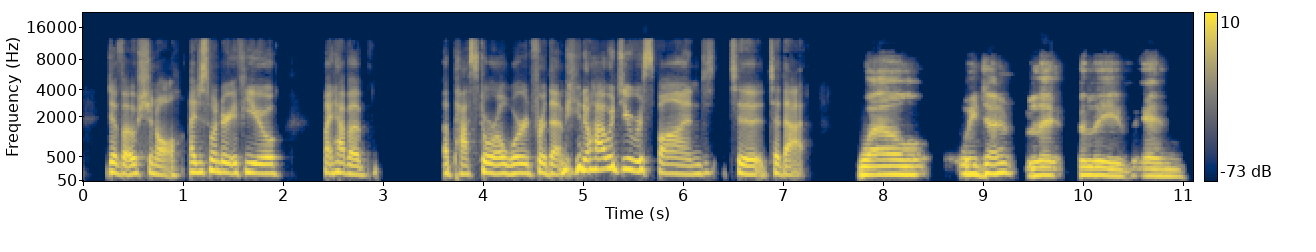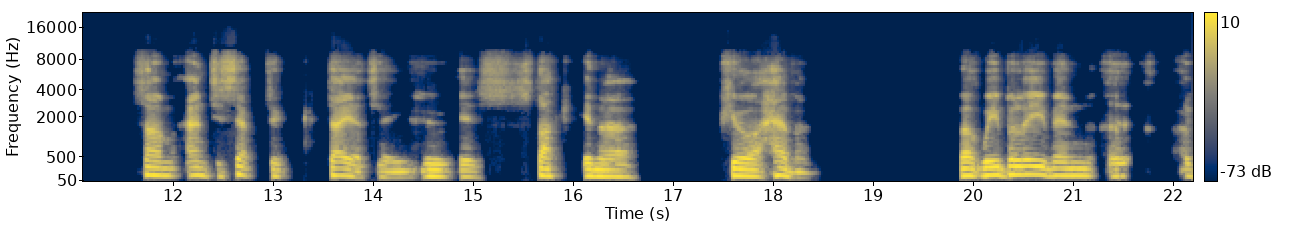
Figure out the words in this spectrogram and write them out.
devotional? I just wonder if you might have a a pastoral word for them. You know, how would you respond to to that? Well, we don't li- believe in some antiseptic deity who is stuck in a pure heaven. But we believe in a, a,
